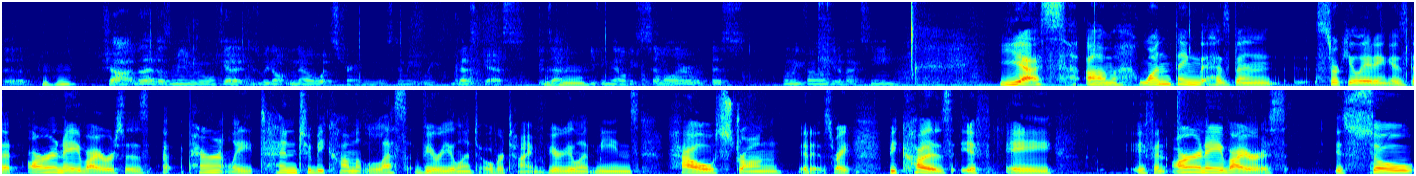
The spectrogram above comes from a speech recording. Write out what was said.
the shot, but that doesn't mean we won't get it because we don't know what strain is going to be. We best guess. Is that, Mm-hmm. you think that'll be similar with this when we finally get a vaccine? Yes. Um, one thing that has been circulating is that RNA viruses apparently tend to become less virulent over time. Virulent means how strong it is, right? Because if a if an RNA virus is so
